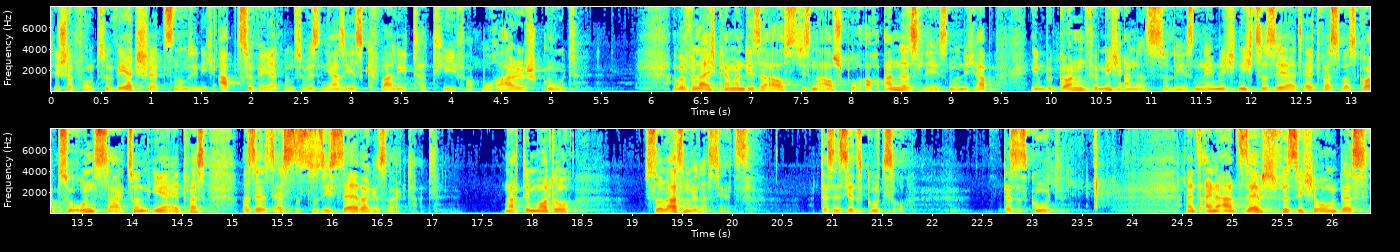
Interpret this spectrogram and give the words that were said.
die Schöpfung zu wertschätzen, um sie nicht abzuwerten, um zu wissen, ja, sie ist qualitativ, auch moralisch gut. Aber vielleicht kann man diese Aus, diesen Ausspruch auch anders lesen. Und ich habe ihn begonnen, für mich anders zu lesen, nämlich nicht so sehr als etwas, was Gott zu uns sagt, sondern eher etwas, was er als erstes zu sich selber gesagt hat. Nach dem Motto, so lassen wir das jetzt das ist jetzt gut so. Das ist gut. Als eine Art Selbstversicherung, dass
